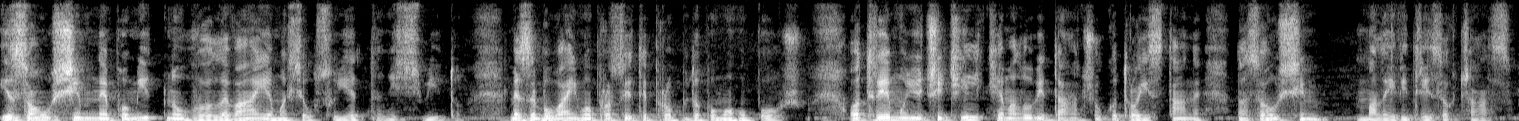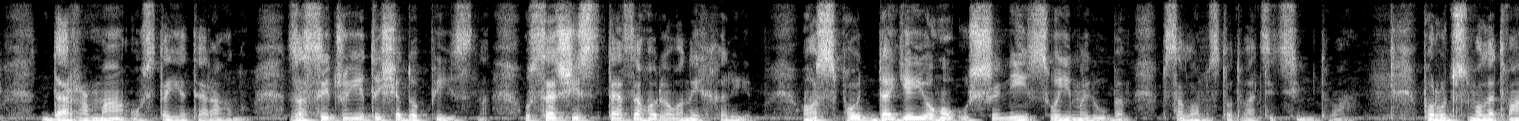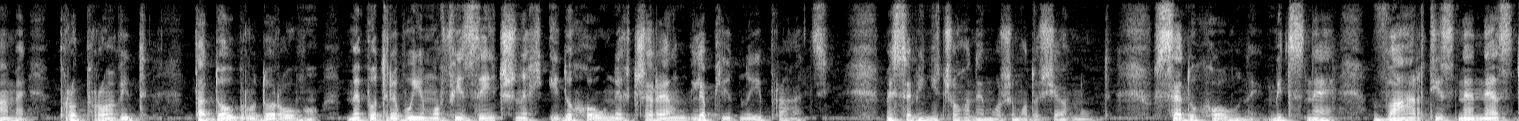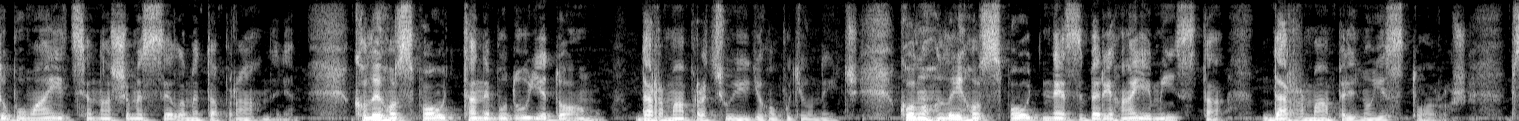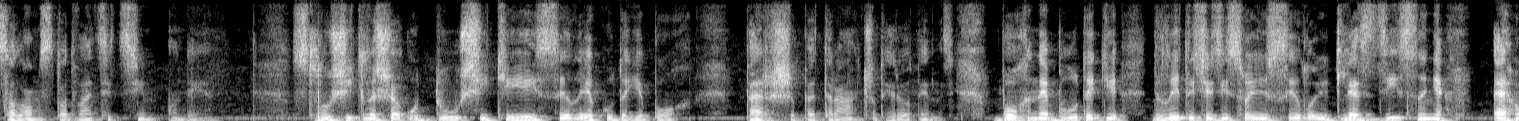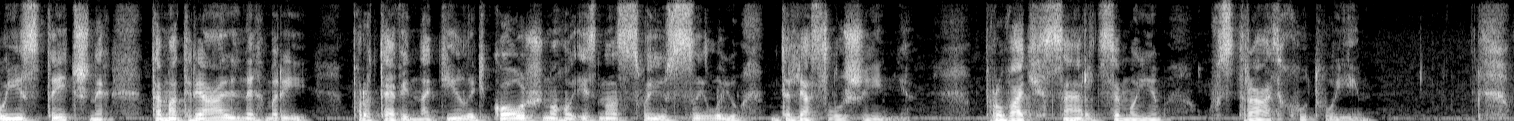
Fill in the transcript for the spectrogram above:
і зовсім непомітно вливаємося у суєтність світу. Ми забуваємо просити про допомогу Божу, отримуючи тільки малу віддачу, котрої стане на зовсім малий відрізок часу. Дарма устаєте рано, засиджуєте ще допізна, усе ж їсте загорьований хліб. Господь дає його у шині своїм любим, Псалом 127.2. Поруч з молитвами про провід та добру дорогу ми потребуємо фізичних і духовних джерел для плідної праці. Ми самі нічого не можемо досягнути. Все духовне, міцне, вартісне не здобувається нашими силами та прагненням. Коли Господь та не будує дому, дарма працюють його будівничі. Коли Господь не зберігає міста, дарма пильнує сторож. Псалом 127.1. Служіть лише у душі тієї сили, яку дає Бог. 1 Петра 4.11. Бог не буде ділитися зі своєю силою для здійснення егоїстичних та матеріальних мрій. Проте Він наділить кожного із нас своєю силою для служіння. Провадь серце моїм в страху Твоїм.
